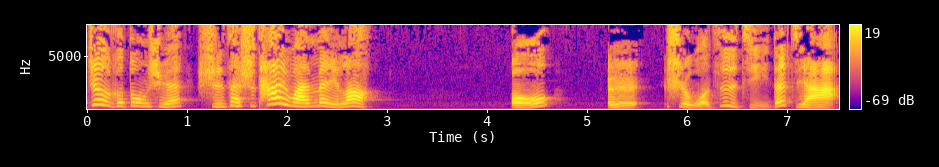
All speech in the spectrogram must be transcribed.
这个洞穴实在是太完美了。哦，呃，是我自己的家。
